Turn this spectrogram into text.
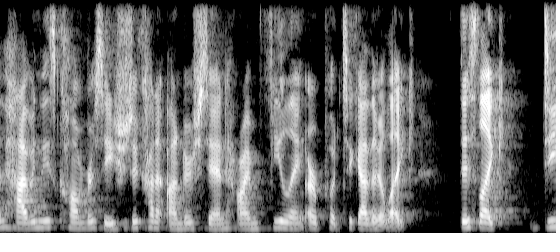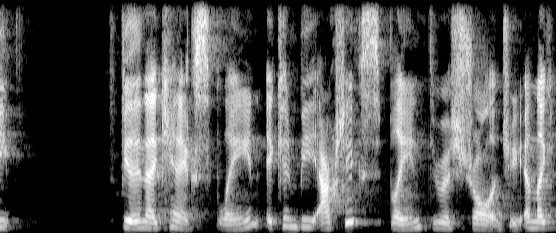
am having these conversations to kind of understand how I'm feeling or put together like this like deep feeling that I can't explain, it can be actually explained through astrology and like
